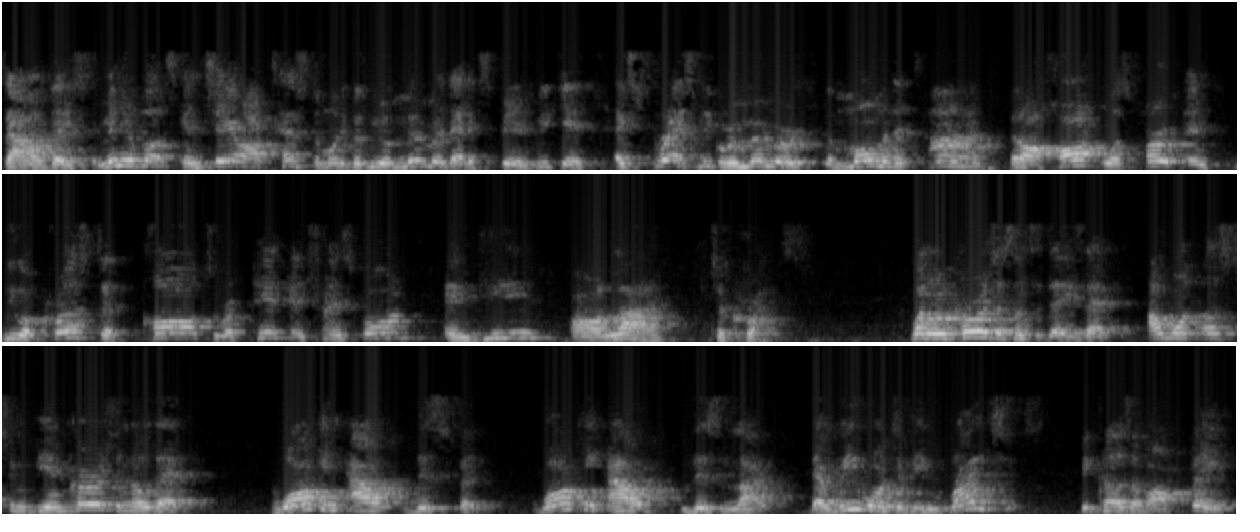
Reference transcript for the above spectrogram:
salvation. Many of us can share our testimony because we remember that experience. We can express, we can remember the moment in time that our heart was hurt and we were crushed to call to repent and transform and give our life to Christ. What I encourage us on today is that I want us to be encouraged to know that walking out this faith, walking out this life, that we want to be righteous because of our faith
